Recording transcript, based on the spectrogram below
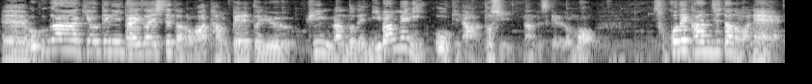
えー、僕が基本的に滞在してたのはタンペレというフィンランドで2番目に大きな都市なんですけれどもそこで感じたのはね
